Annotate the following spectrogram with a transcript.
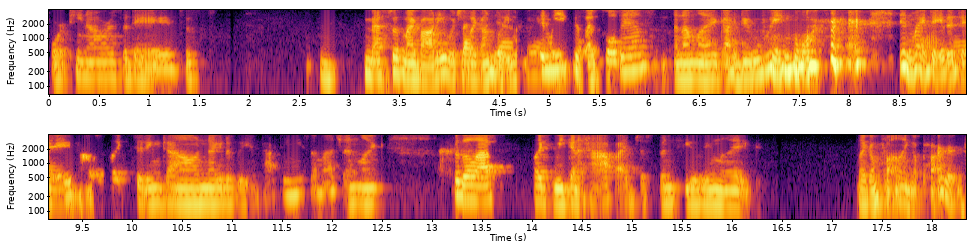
14 hours a day, just mess with my body, which That's, is like unbelievable yeah, yeah. to me because I pole dance and I'm like, I do way more in my day to day. How is like sitting down negatively impacting me so much. And like for the last like week and a half, I've just been feeling like like I'm falling apart.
